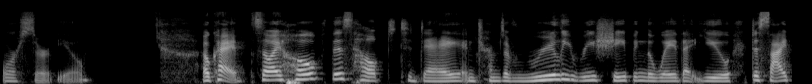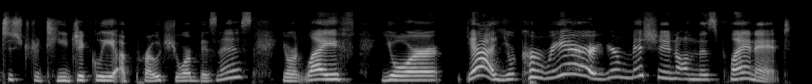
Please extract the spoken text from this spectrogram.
or serve you. Okay, so I hope this helped today in terms of really reshaping the way that you decide to strategically approach your business, your life, your yeah, your career, your mission on this planet.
